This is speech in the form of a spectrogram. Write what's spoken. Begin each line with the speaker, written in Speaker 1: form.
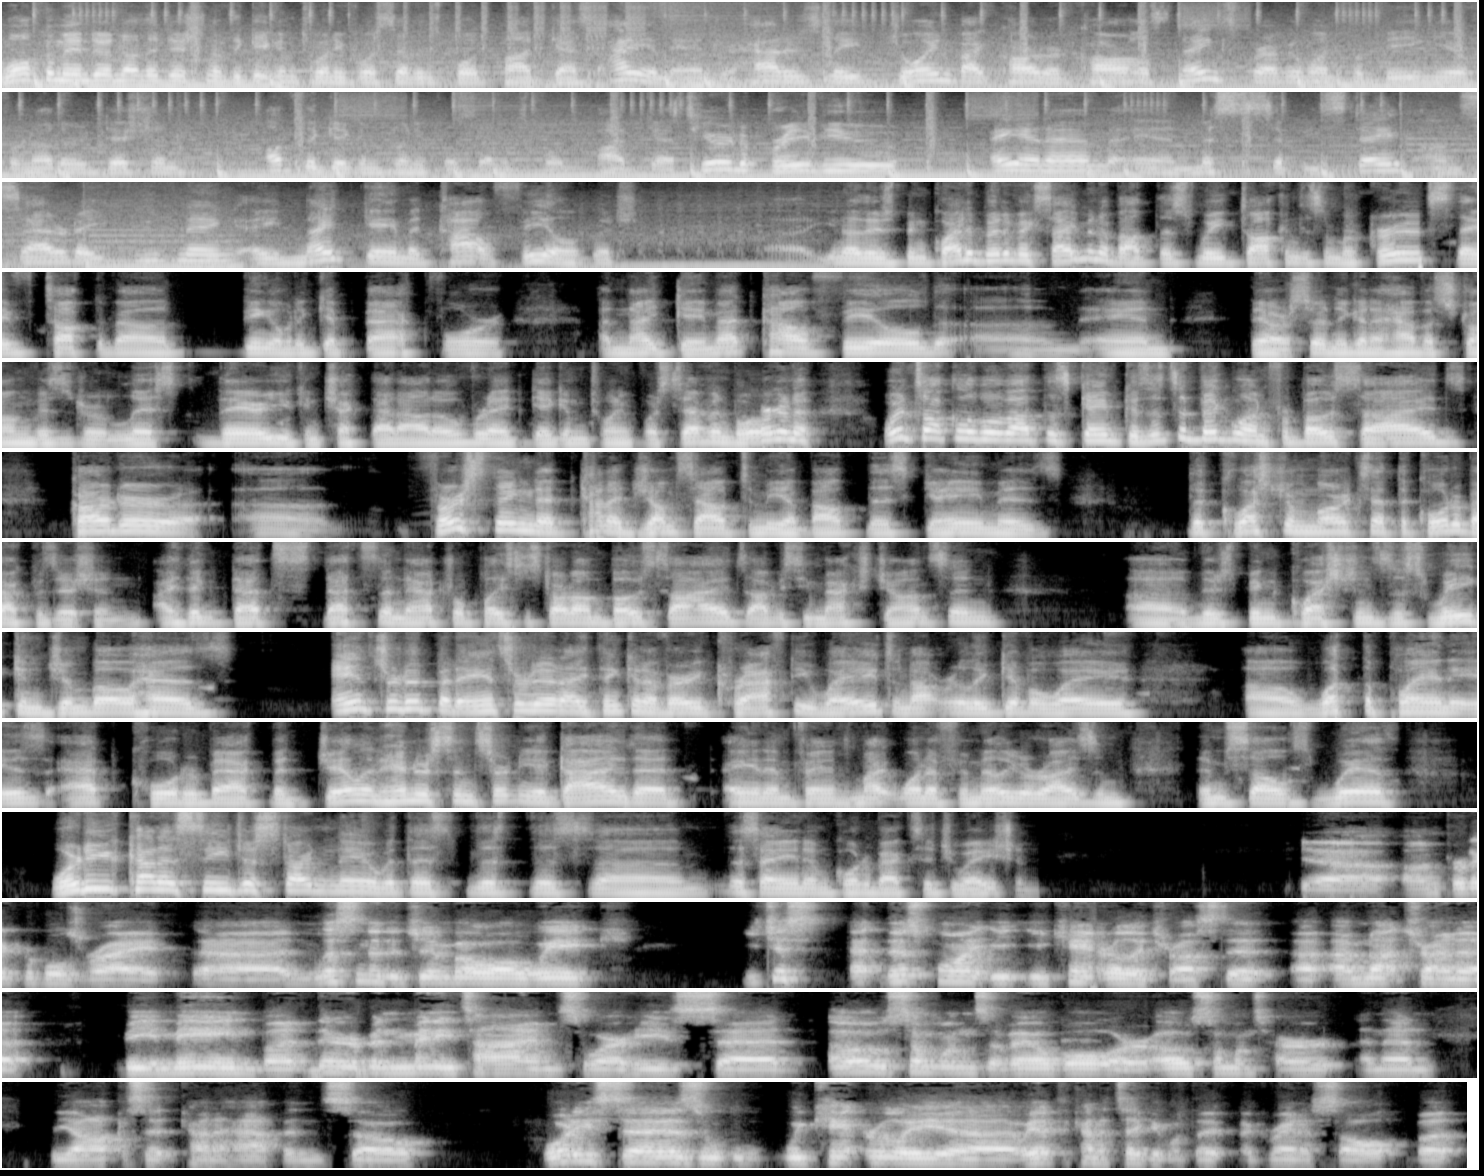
Speaker 1: Welcome into another edition of the Gig'em 24 7 Sports Podcast. I am Andrew Hattersley, joined by Carter Karels. Thanks for everyone for being here for another edition of the Gig'em 24 7 Sports Podcast. Here to preview A&M and Mississippi State on Saturday evening, a night game at Kyle Field, which, uh, you know, there's been quite a bit of excitement about this week. Talking to some recruits, they've talked about being able to get back for a night game at Kyle Field, um, and they are certainly going to have a strong visitor list there. You can check that out over at Gig'em 24/7. But we're gonna we're gonna talk a little bit about this game because it's a big one for both sides. Carter, uh, first thing that kind of jumps out to me about this game is the question marks at the quarterback position. I think that's that's the natural place to start on both sides. Obviously, Max Johnson. Uh, there's been questions this week, and Jimbo has answered it, but answered it, I think, in a very crafty way to not really give away uh, what the plan is at quarterback. But Jalen Henderson, certainly a guy that A&M fans might want to familiarize them, themselves with. Where do you kind of see just starting there with this this this uh, this A&M quarterback situation?
Speaker 2: Yeah, unpredictable's right. Uh, and listening to the Jimbo all week, you just at this point you, you can't really trust it. I'm not trying to be mean, but there have been many times where he's said, "Oh, someone's available," or "Oh, someone's hurt," and then the opposite kind of happens. So what he says, we can't really uh, we have to kind of take it with a, a grain of salt. But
